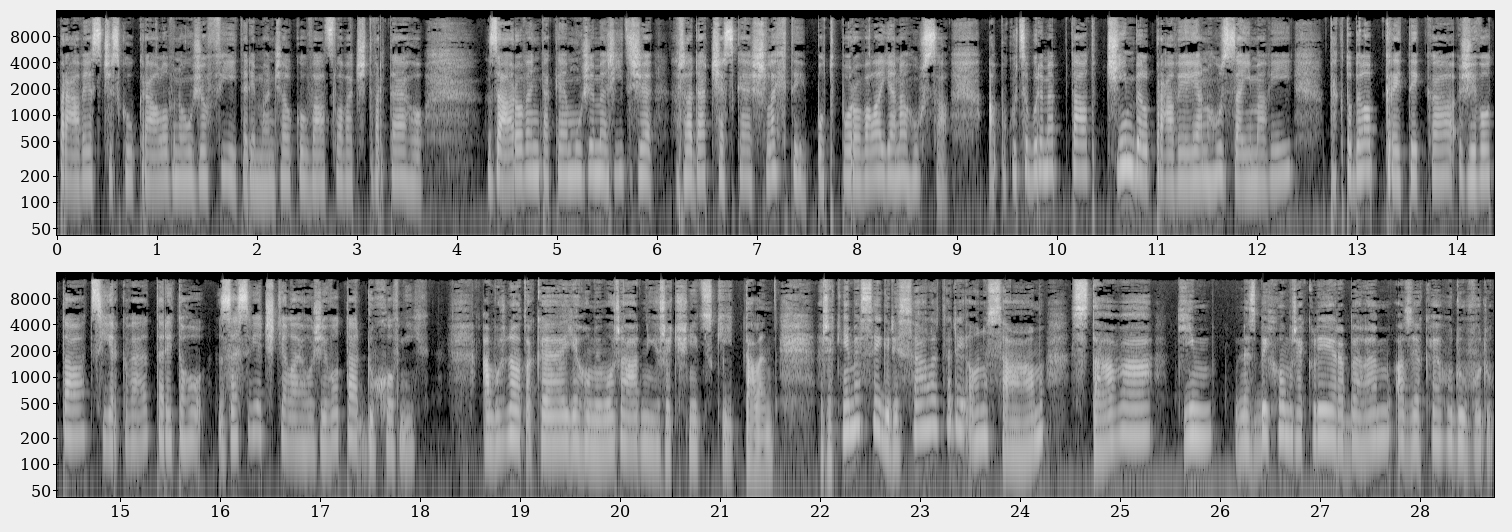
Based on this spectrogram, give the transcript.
právě s českou královnou Žofí, tedy manželkou Václava IV. Zároveň také můžeme říct, že řada české šlechty podporovala Jana Husa. A pokud se budeme ptát, čím byl právě Jan Hus zajímavý, tak to byla kritika života církve, tedy toho zesvědčilého života duchovních a možná také jeho mimořádný řečnický talent. Řekněme si, kdy se ale tedy on sám stává tím, dnes bychom řekli, rebelem a z jakého důvodu?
